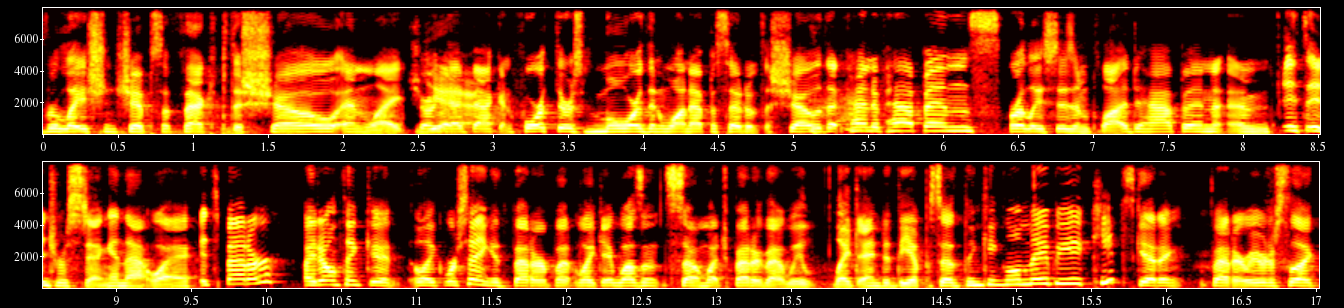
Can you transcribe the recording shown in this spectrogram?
relationships affect the show and like showing Yeah. that back and forth. There's more than one episode of the show that kind of happens, or at least is implied to happen, and it's interesting in that way. It's better. I don't think it like we're saying it's better, but like it wasn't so much better that we like ended the episode thinking, well, maybe it keeps getting better. We were just like,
